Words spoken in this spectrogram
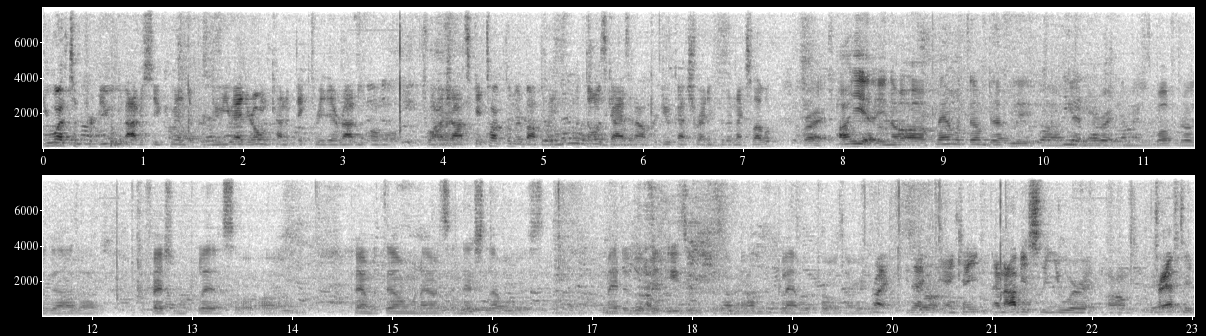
you went to Purdue. Obviously, you committed to Purdue. You had your own kind of big three there: Robbie Hummel, JaJuan Johnson. Can you talk a little bit about playing with those guys and how Purdue got you ready for the next level? Right. Oh yeah, you know, uh, playing with them definitely uh, getting me ready. I mean, both of those guys are professional players, so um, playing with them when I went to the next level was uh, made it a little bit easier because I'm, I'm playing with pros already. Right, exactly. And can you, and obviously, you were um, drafted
